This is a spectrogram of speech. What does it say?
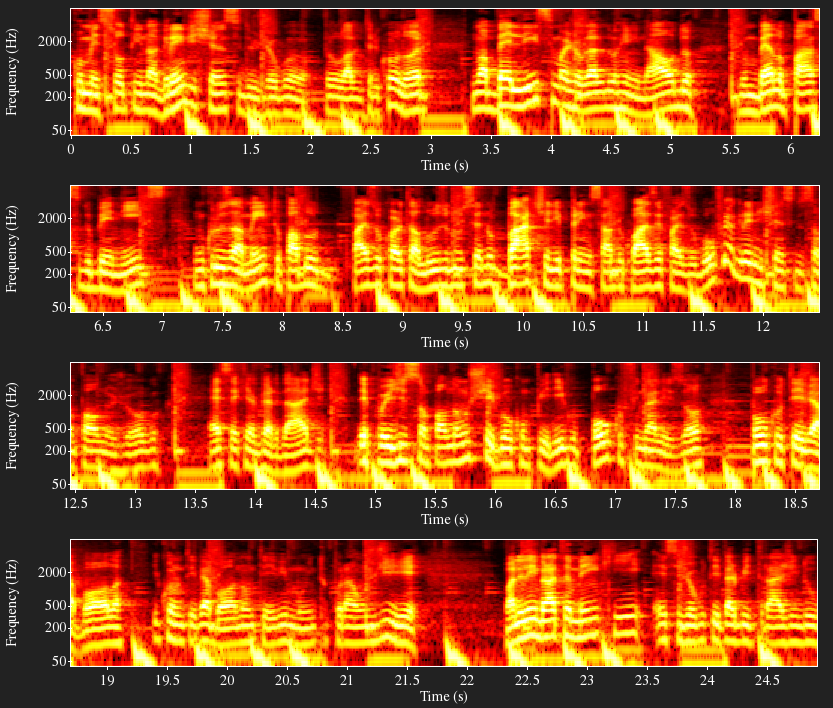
começou tendo a grande chance do jogo pelo lado tricolor. Numa belíssima jogada do Reinaldo, num belo passe do Benítez um cruzamento, o Pablo faz o corta-luz e o Luciano bate ali prensado, quase faz o gol. Foi a grande chance do São Paulo no jogo, essa aqui é a verdade. Depois disso, São Paulo não chegou com perigo, pouco finalizou, pouco teve a bola, e quando teve a bola não teve muito para onde ir. Vale lembrar também que esse jogo teve a arbitragem do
